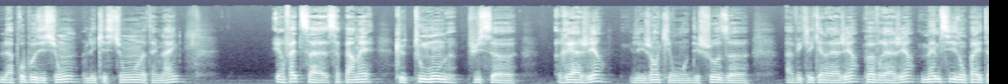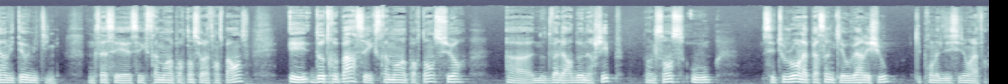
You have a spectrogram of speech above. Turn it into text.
la proposition, les questions, la timeline. Et en fait, ça, permet que tout le monde puisse euh, réagir. Les gens qui ont des choses euh, avec lesquelles réagir peuvent réagir, même s'ils n'ont pas été invités au meeting. Donc ça, c'est extrêmement important sur la transparence. Et d'autre part, c'est extrêmement important sur euh, notre valeur d'ownership, dans le sens où c'est toujours la personne qui a ouvert les choux qui prend la décision à la fin.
